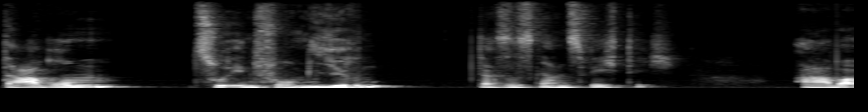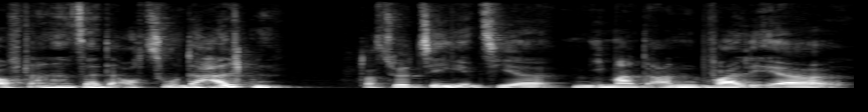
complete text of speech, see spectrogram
darum, zu informieren, das ist ganz wichtig, aber auf der anderen Seite auch zu unterhalten. Das hört sich jetzt hier niemand an, weil er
